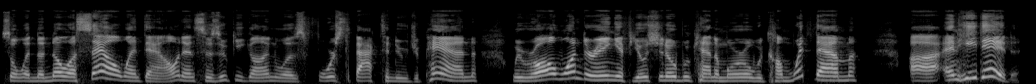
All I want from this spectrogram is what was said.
So when the Noah sale went down and Suzuki Gun was forced back to New Japan, we were all wondering if Yoshinobu Kanemaru would come with them, uh, and he did.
